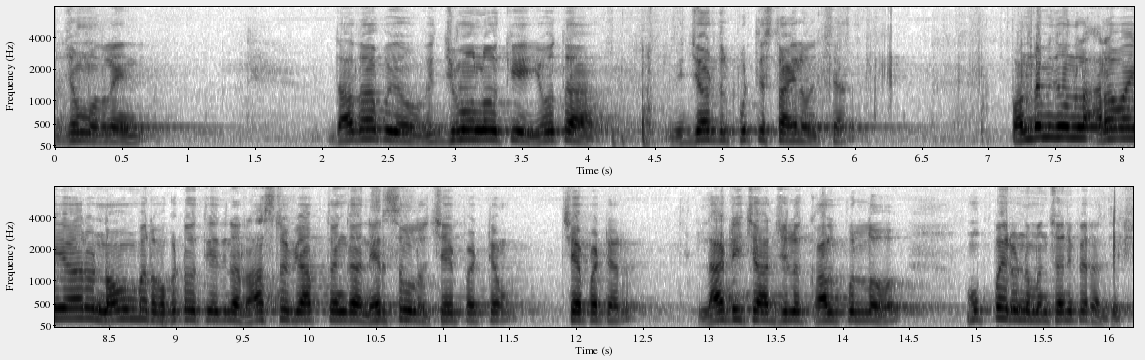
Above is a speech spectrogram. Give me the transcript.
ఉద్యమం మొదలైంది. దాదాపు ఉద్యమంలోకి యువత విద్యార్థులు పూర్తి స్థాయిలో వచ్చారు. పంతొమ్మిది వందల అరవై ఆరు నవంబర్ ఒకటో తేదీన రాష్ట్ర వ్యాప్తంగా నిరసనలు చేపట్టాం చేపట్టారు. లాఠీ చార్జీలు కాల్పుల్లో ముప్పై రెండు మంది చనిపోయారు అధ్యక్ష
